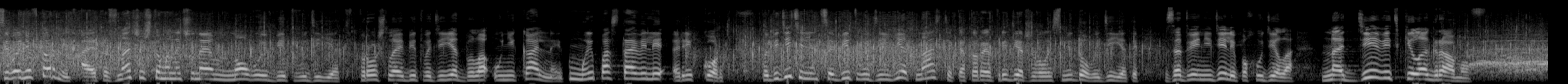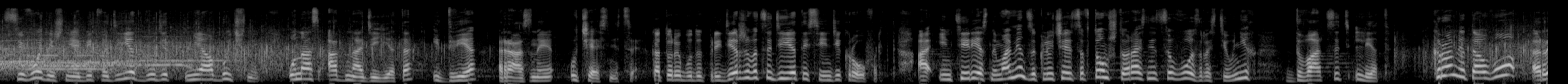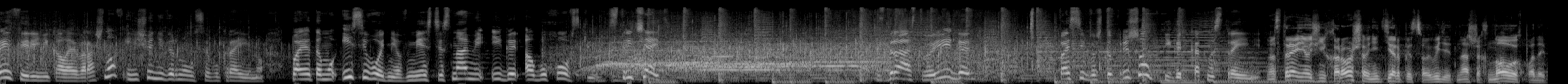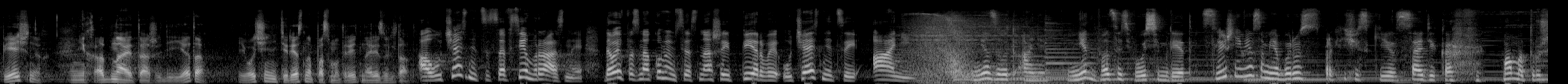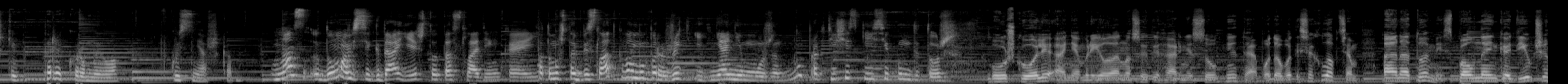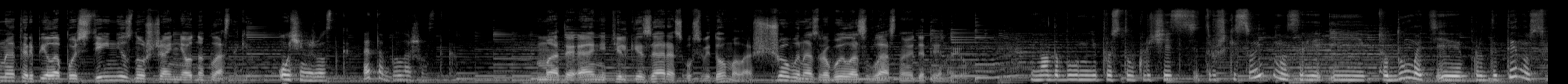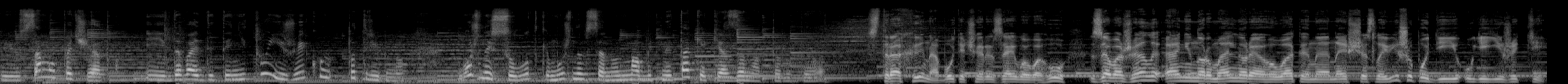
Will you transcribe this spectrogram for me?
Сегодня вторник, а это значит, что мы начинаем новую битву диет. Прошлая битва диет была уникальной. Мы поставили рекорд. Победительница битвы диет Настя, которая придерживалась медовой диеты, за две недели похудела на 9 килограммов. Сегодняшняя битва диет будет необычной. У нас одна диета и две разные участницы, которые будут придерживаться диеты Синди Кроуфорд. А интересный момент заключается в том, что разница в возрасте у них 20 лет. Кроме того, рефери Николай Ворошнов еще не вернулся в Украину. Поэтому и сегодня вместе с нами Игорь Обуховский. Встречайте! Здравствуй, Игорь! Спасибо, что пришел. Игорь, как настроение? Настроение очень хорошее, не терпится увидеть наших новых подопечных. У них одна и та же диета. И очень интересно посмотреть на результат. А участницы совсем разные. Давай познакомимся с нашей первой участницей Аней. Меня зовут Аня, мне 28 лет. С лишним весом я борюсь практически с садика. Мама трошки перекормила вкусняшками. У нас дома всегда есть что-то сладенькое, потому что без сладкого мы прожить и дня не можем. Ну, практически и секунды тоже. У школі Аня мріяла носити гарні сукні та подобатися хлопцям. А натомість повненька дівчина терпіла постійні знущання однокласників. Очень жестко. Это было жестко. Мати Ані тільки зараз усвідомила, що вона зробила з власною дитиною. Треба було мені просто включити трошки свої мозги і подумати про дитину свою з самого початку. І давати дитині ту їжу, яку потрібно. Можна і солодке, можна все. Ну, мабуть, не так, як я занадто робила. Страхи, набуті через зайву вагу, заважали Ані нормально реагувати на найщасливішу подію у її житті.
